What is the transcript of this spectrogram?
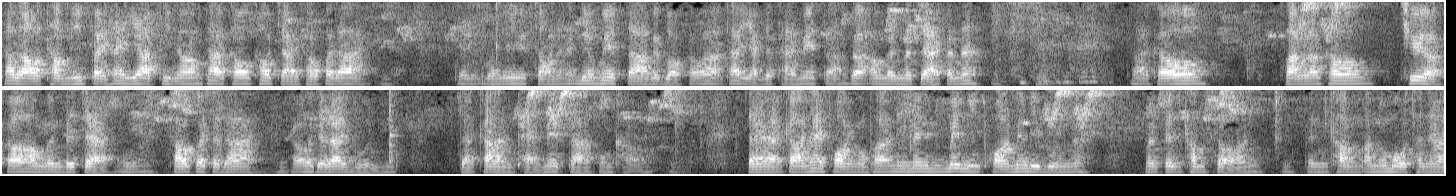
ถ้าเราเอาธรรมนี้ไปให้ญาติพี่น้อง ถ้าเขาเข้าใจเขาก็ได้เช่นวันนี้สอนเรื่องเมตตาไปบอกเขาว่า ถ้าอยากจะแผ่เมตตาก็เอาเงินมาแจกกันนะ ถ้าเขาฟังแล้วเขา เชื่อเขาเอาเงินไปแจกเขาก็จะได้ เขาก็จะได้บุญจากการแผ่เมตตาของเขา แต่การให้พรของพระนี่ไม่ไม่มีพรไม่มีบุญนะมันเป็นคำสอนเป็นคำอนุโมทนา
